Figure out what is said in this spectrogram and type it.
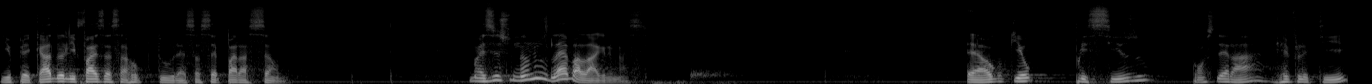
E o pecado ele faz essa ruptura, essa separação. Mas isso não nos leva a lágrimas é algo que eu preciso considerar, refletir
